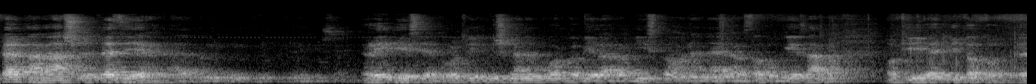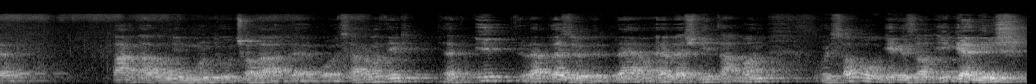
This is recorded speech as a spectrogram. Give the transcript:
feltárás vezér régészet volt, végül is nem Varga Bélára bízta, hanem erre a Szabó Gézára, aki egy vitatott pártállami múltú családból származik, tehát itt lepleződött le a heves vitában, hogy Szabó Géza igenis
